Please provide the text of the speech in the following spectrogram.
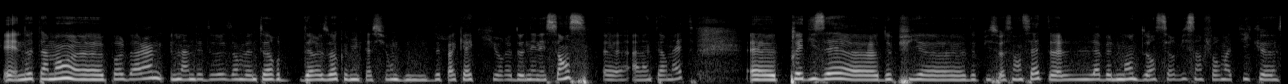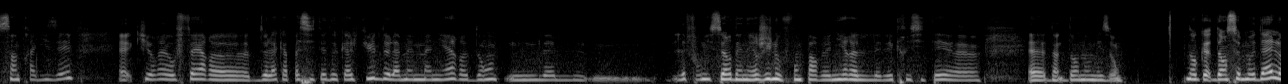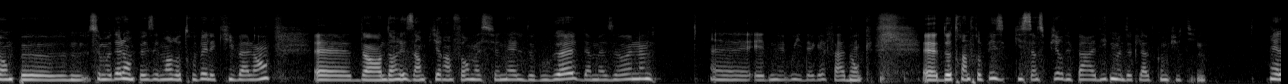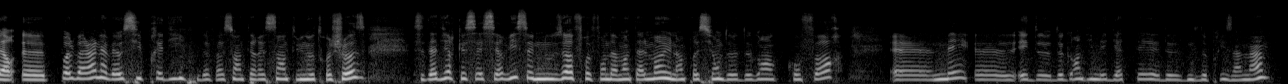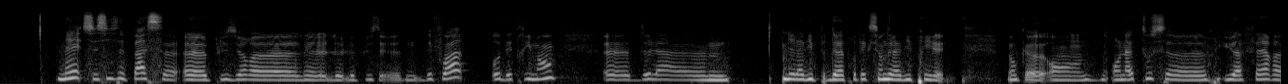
Et notamment euh, Paul Baran, l'un des deux inventeurs des réseaux de communication de paquets qui auraient donné naissance euh, à l'Internet, prédisait depuis 1967 l'avènement d'un service informatique centralisé qui aurait offert euh, de la capacité de calcul de la même manière dont les fournisseurs d'énergie nous font parvenir l'électricité euh, dans nos maisons. Donc, dans ce modèle, on peut, ce modèle, on peut aisément retrouver l'équivalent dans, les empires informationnels de Google, d'Amazon et oui, des donc d'autres entreprises qui s'inspirent du paradigme de cloud computing. Alors, Paul Baran avait aussi prédit de façon intéressante une autre chose, c'est-à-dire que ces services nous offrent fondamentalement une impression de, grand confort euh, mais, euh, et de, grande immédiateté de, prise en main. Mais ceci se passe euh, plusieurs, le, plus des fois au détriment de, la, de, la vie, de la protection de la vie privée. Donc on, on, a tous eu affaire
